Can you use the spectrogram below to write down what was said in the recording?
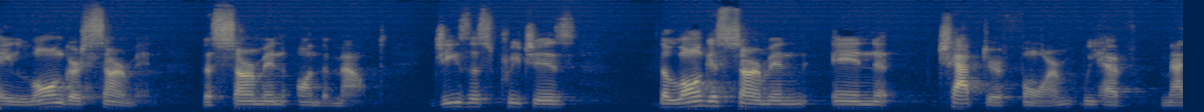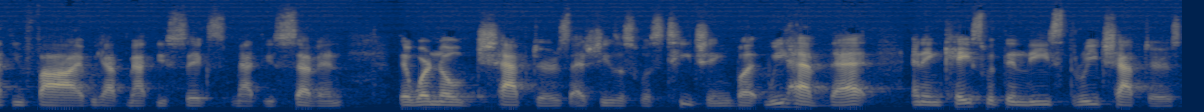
a longer sermon, the Sermon on the Mount. Jesus preaches the longest sermon in chapter form. We have Matthew 5, we have Matthew 6, Matthew 7. There were no chapters as Jesus was teaching, but we have that. And encased within these three chapters,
